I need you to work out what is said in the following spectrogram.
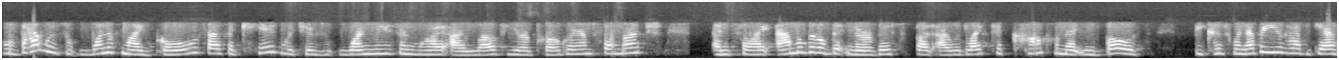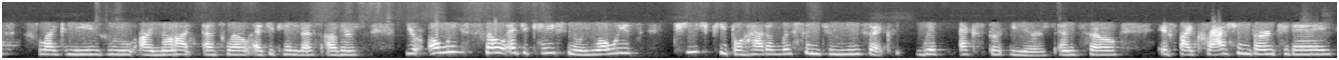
Well, that was one of my goals as a kid, which is one reason why I love your program so much. And so I am a little bit nervous, but I would like to compliment you both because whenever you have guests like me who are not as well educated as others, you're always so educational. You always teach people how to listen to music with expert ears. And so if I crash and burn today,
